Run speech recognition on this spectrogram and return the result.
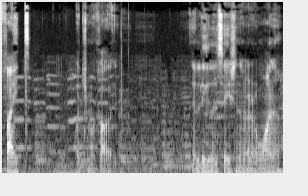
fight what you call it the legalization of marijuana.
